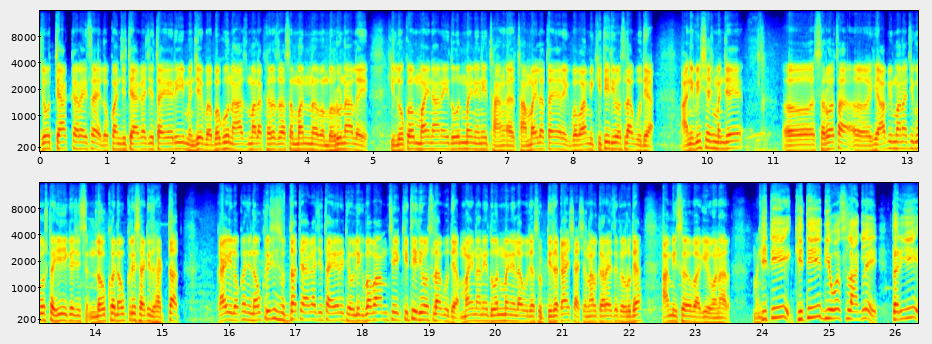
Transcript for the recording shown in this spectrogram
जो त्याग करायचा आहे लोकांची त्यागाची तयारी म्हणजे ब- बघून आज मला खरंच असं मन भरून आलं आहे की लोक महिन्याने दोन महिन्यांनी थांब थांबायला तयार आहे. की बाबा आम्ही किती दिवस लागू द्या? आणि विशेष म्हणजे सर्वात ही अभिमानाची गोष्ट ही की लोक नोकरीसाठी झटतात. काही लोकांची नोकरीची सुद्धा त्यागाची तयारी ठेवली की बाबा आमचे किती दिवस लागू द्या? महिनाने दोन महिने लागू द्या. सुट्टीचं काय शासनाला करायचं करू द्या? आम्ही सहभागी होणार. किती किती दिवस लागले तरी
